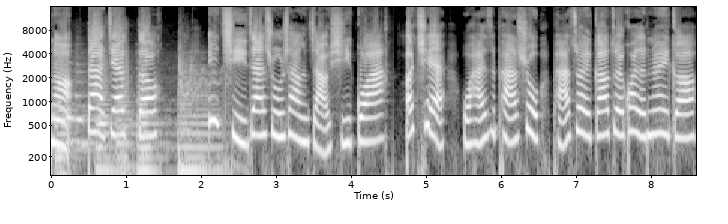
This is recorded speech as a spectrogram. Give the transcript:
呢。大家都一起在树上找西瓜，而且我还是爬树爬最高最快的那个。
